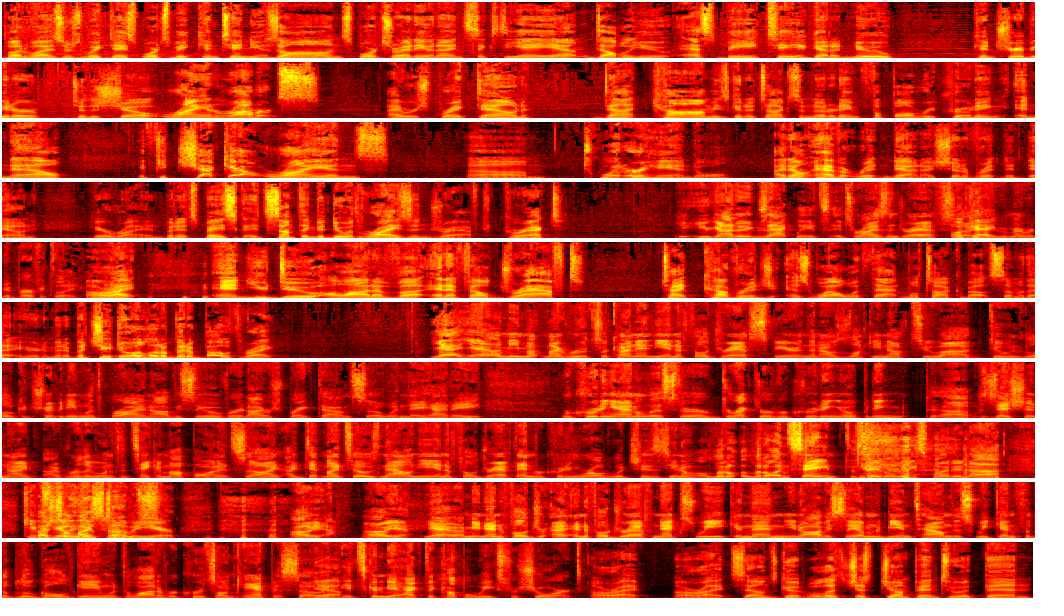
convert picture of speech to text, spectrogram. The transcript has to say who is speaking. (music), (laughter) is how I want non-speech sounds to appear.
Speaker 1: Budweiser's weekday sports beat continues on Sports Radio 960 AM WSBT. Got a new contributor to the show, Ryan Roberts, IrishBreakdown.com. He's going to talk some Notre Dame football recruiting. And now, if you check out Ryan's um, Twitter handle, I don't have it written down. I should have written it down here, Ryan. But it's basically it's something to do with and Draft, correct?
Speaker 2: You, you got it exactly. It's it's Rise and Draft. So
Speaker 1: Okay.
Speaker 2: you remembered it perfectly.
Speaker 1: All right. (laughs) and you do a lot of uh, NFL draft type coverage as well with that, and we'll talk about some of that here in a minute. But you do a little bit of both, right?
Speaker 2: Yeah, yeah. I mean, my, my roots are kind of in the NFL draft sphere, and then I was lucky enough to uh, do a little contributing with Brian, obviously over at Irish Breakdown. So when they had a recruiting analyst or director of recruiting opening uh, position, I, I really wanted to take him up on it. So I, I dip my toes now in the NFL draft and recruiting world, which is you know a little a little insane to say the (laughs) least, but it uh, keeps
Speaker 1: Especially
Speaker 2: me on my
Speaker 1: this
Speaker 2: toes.
Speaker 1: time of year. (laughs)
Speaker 2: Oh yeah, oh yeah, yeah. I mean NFL dra- uh, NFL draft next week, and then you know obviously I'm going to be in town this weekend for the Blue Gold game with a lot of recruits on campus. So
Speaker 1: Yeah.
Speaker 2: it, it's going to be a hectic couple weeks for sure.
Speaker 1: All right. All right. Sounds good. Well, let's just jump into it then.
